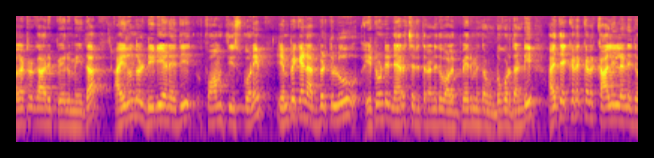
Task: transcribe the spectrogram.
కలెక్టర్ గారి పేరు మీద ఐదు వందల డిడి అనేది ఫామ్ తీసుకొని ఎంపికైన అభ్యర్థులు ఎటువంటి నేర చరిత్ర అనేది వాళ్ళ పేరు మీద ఉండకూడదండి. అయితే ఎక్కడెక్కడ ఖాళీలు అనేది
